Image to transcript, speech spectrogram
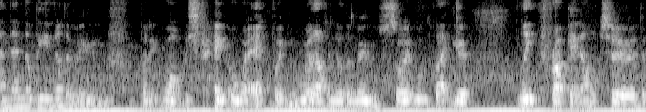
and then there'll be another move, but it won't be straight away, but you will have another move, so it looks like you're leapfrogging onto the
